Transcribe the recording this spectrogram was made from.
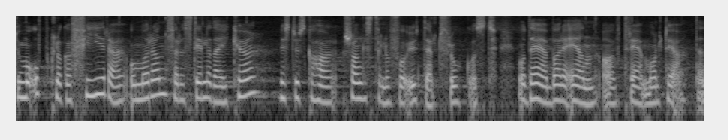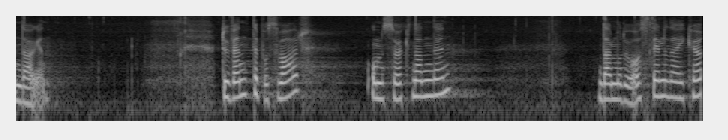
Du må opp klokka fire om morgenen for å stille deg i kø hvis du skal ha sjanse til å få utdelt frokost. Og det er bare én av tre måltider den dagen. Du venter på svar om søknaden din. Der må du også stille deg i kø.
